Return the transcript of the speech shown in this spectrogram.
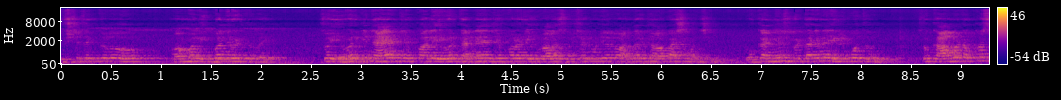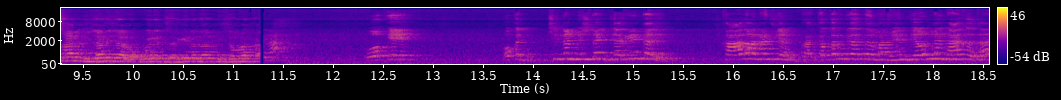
దుష్టశక్తులు మమ్మల్ని ఇబ్బంది పెడుతున్నాయి. సో ఎవరికి న్యాయం చెప్పాలి ఎవరికి అన్యాయం చెప్పాలని ఇవాళ సోషల్ మీడియాలో అందరికీ అవకాశం వచ్చింది. ఒక న్యూస్ పెట్టగానే వెళ్ళిపోతుంది. సో కాబట్టి ఒక్కసారి నిజానిజాలు ఒకవేళ జరిగిన దాన్ని నిజమా ఓకే. ఒక చిన్న మిస్టేక్ జరిగింటది. కాదు అనట్లేము ప్రతి ఒక్కరికి వెళ్తాం మనం ఏం దేవుళ్ళం కాదు కదా.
